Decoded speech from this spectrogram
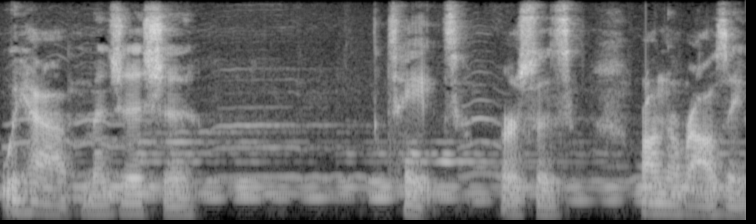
we have Miesha Tate versus Ronda Rousey.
